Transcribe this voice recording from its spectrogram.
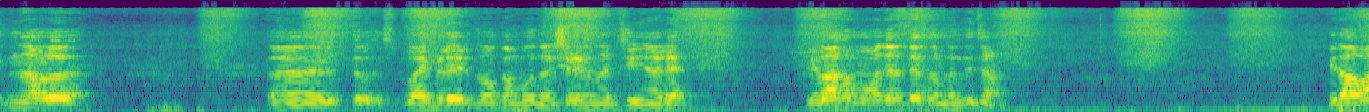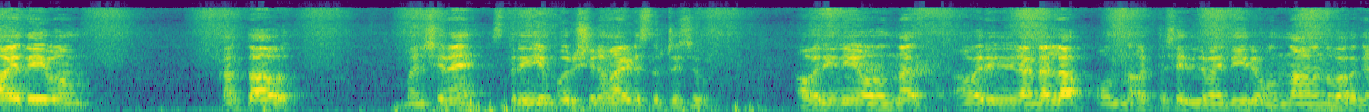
ഇന്ന് നമ്മൾ എടുത്ത് ബൈബിളിൽ എടുത്ത് നോക്കാൻ പോകുന്ന വിഷയം എന്ന് വെച്ച് കഴിഞ്ഞാൽ വിവാഹമോചനത്തെ സംബന്ധിച്ചാണ്. പിതാവായ ദൈവം കർത്താവ് മനുഷ്യനെ സ്ത്രീയും പുരുഷനുമായിട്ട് സൃഷ്ടിച്ചു. അവരിനി ഒന്ന് അവരിനി രണ്ടല്ല ഒന്ന് ഒറ്റ ശരീരമായി തീരും ഒന്നാണെന്ന് പറഞ്ഞ്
